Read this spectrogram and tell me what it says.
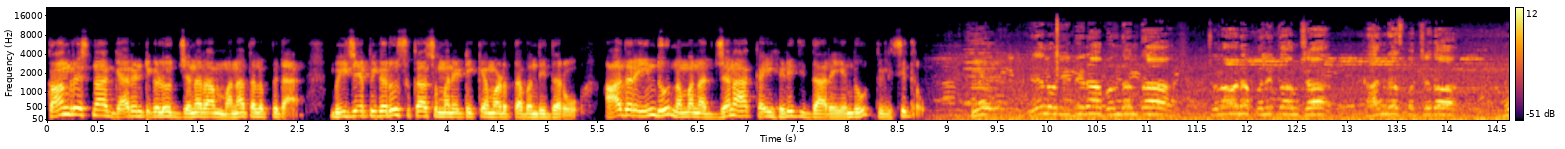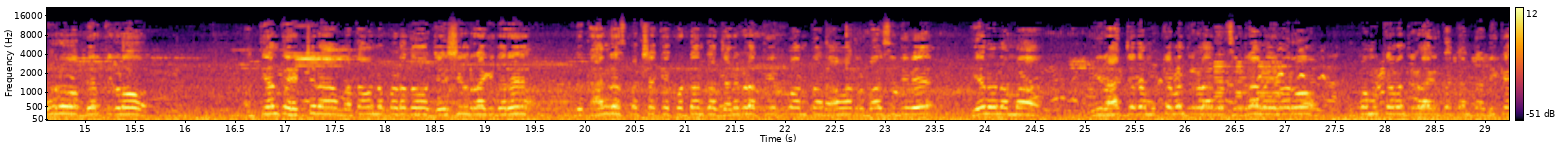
ಕಾಂಗ್ರೆಸ್ನ ಗ್ಯಾರಂಟಿಗಳು ಜನರ ಮನ ತಲುಪಿದೆ. ಬಿಜೆಪಿಗರು ಸುಖಾಸುಮ್ಮನೆ ಟೀಕೆ ಮಾಡುತ್ತಾ ಬಂದಿದ್ದರು. ಆದರೆ ಇಂದು ನಮ್ಮನ್ನ ಜನ ಕೈ ಹಿಡಿದಿದ್ದಾರೆ ಎಂದು ತಿಳಿಸಿದರು. ಚುನಾವಣೆ ಫಲಿತಾಂಶ? ಕಾಂಗ್ರೆಸ್ ಪಕ್ಷದ ಮೂರು ಅಭ್ಯರ್ಥಿಗಳು ಅತ್ಯಂತ ಹೆಚ್ಚಿನ ಮತವನ್ನು ಪಡೆದು ಜಯಶೀಲರಾಗಿದ್ದಾರೆ. ಇದು ಕಾಂಗ್ರೆಸ್ ಪಕ್ಷಕ್ಕೆ ಕೊಟ್ಟಂತ ಜನಗಳ ತೀರ್ಪು ಅಂತ ನಾವಾದರೂ ಭಾವಿಸಿದ್ದೀವಿ. ಏನು ನಮ್ಮ ಈ ರಾಜ್ಯದ ಮುಖ್ಯಮಂತ್ರಿಗಳಾದ ಸಿದ್ದರಾಮಯ್ಯನವರು, ಉಪಮುಖ್ಯಮಂತ್ರಿಗಳಾಗಿರ್ತಕ್ಕಂಥ ಡಿ ಕೆ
